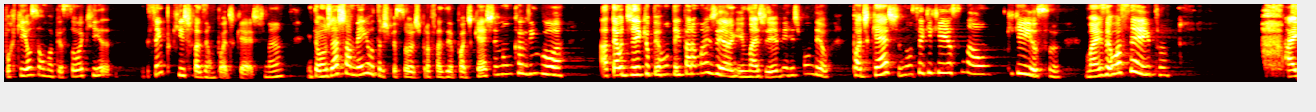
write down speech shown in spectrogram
porque eu sou uma pessoa que sempre quis fazer um podcast, né? Então eu já chamei outras pessoas para fazer podcast e nunca vingou. Até o dia que eu perguntei para a Magê, e Magê me respondeu: podcast? Não sei o que, que é isso, não. O que, que é isso? Mas eu aceito. Aí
